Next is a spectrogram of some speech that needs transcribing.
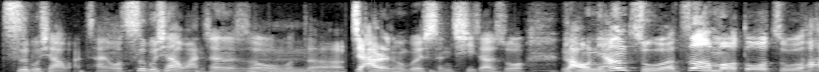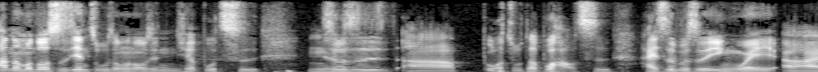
吃不下晚餐？我吃不下晚餐的时候，我的家人会不会生气？他说：“老娘煮了这么多，煮花那么多时间煮这种东西，你却不吃，你是不是啊？我煮的不好吃，还是不是因为啊？”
